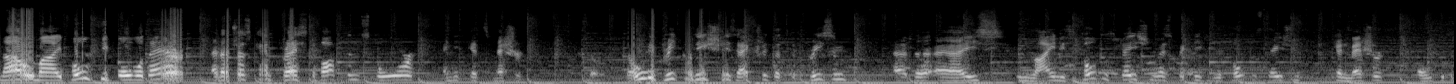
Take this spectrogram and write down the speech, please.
now my pole tip over there and I just can press the button, store, and it gets measured. So the only precondition is actually that the prism uh, the, uh, is in line with the total station, respectively the total station can measure onto the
